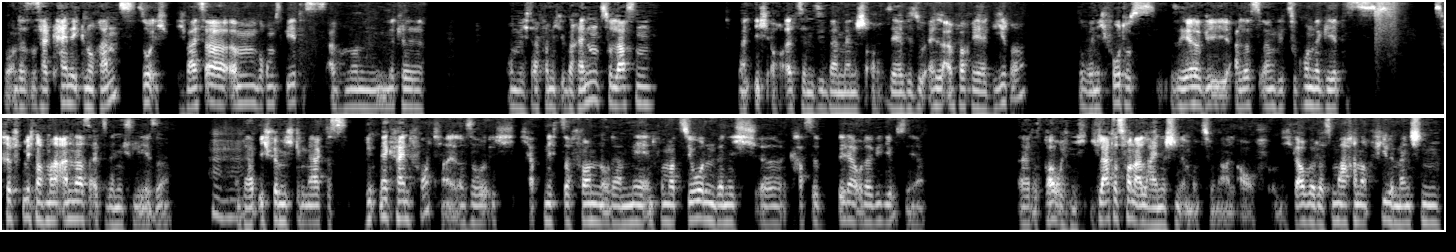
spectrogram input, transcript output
Und das ist halt keine Ignoranz. So, ich, ich weiß ja, ähm, worum es geht. Es ist einfach nur ein Mittel, um mich davon nicht überrennen zu lassen, weil ich auch als sensibler Mensch auch sehr visuell einfach reagiere. So, wenn ich Fotos sehe, wie alles irgendwie zugrunde geht, das trifft mich nochmal anders, als wenn ich es lese. Mhm. Und da habe ich für mich gemerkt, das bringt mir keinen Vorteil. Also ich, ich habe nichts davon oder mehr Informationen, wenn ich äh, krasse Bilder oder Videos sehe. Äh, das brauche ich nicht. Ich lade das von alleine schon emotional auf. Und ich glaube, das machen auch viele Menschen,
